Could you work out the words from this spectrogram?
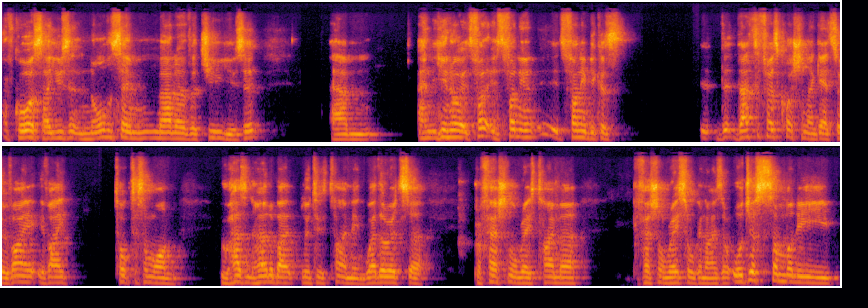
Of course, I use it in all the same manner that you use it. Um, and you know, it's, it's funny. It's funny because th- that's the first question I get. So if I if I talk to someone who hasn't heard about Bluetooth timing, whether it's a professional race timer, professional race organizer, or just somebody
